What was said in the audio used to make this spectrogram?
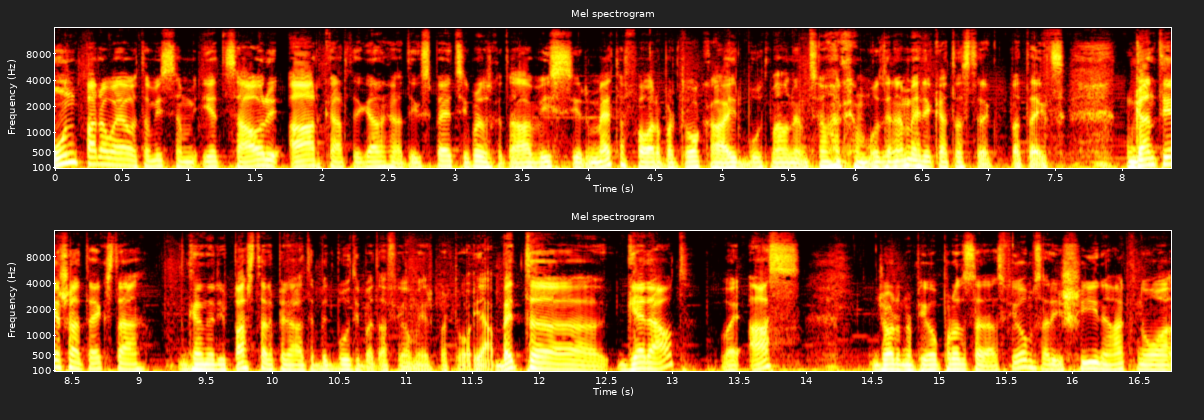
Un paralēli tam visam iet cauri ārkārtīgi, ārkārtīgi spēcīgi. Protams, ka tā viss ir metafora par to, kā ir būt melniem cilvēkam mūsdienā Amerikā. Tas tiek pateikts gan tiešā tekstā, gan arī pastarpināti, bet būtībā tā filma ir par to. Jā. Bet uh, Get Out vai As. Jordana Pila producētās filmas arī šī nāk no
